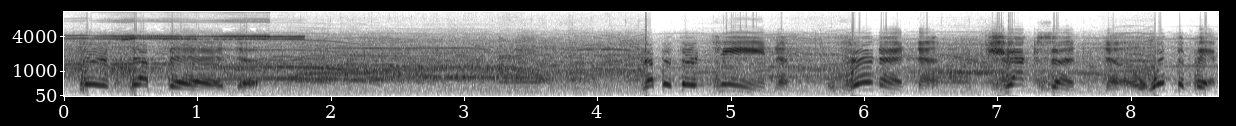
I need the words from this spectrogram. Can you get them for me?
Intercepted. Number 13, Vernon Jackson with the pick.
